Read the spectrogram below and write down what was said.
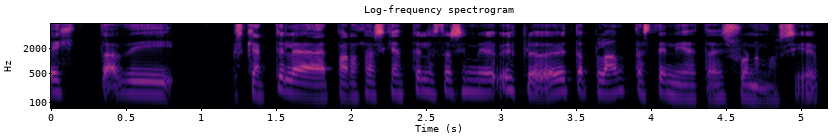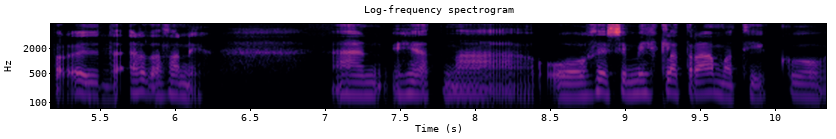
eitt af því skemmtilega, bara það skemmtilegsta sem ég upplifði, auðvitað blandast inn í þetta í svona manns, ég bara, auðvitað er það þannig. En hérna, og þessi mikla dramatík og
